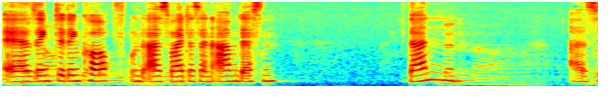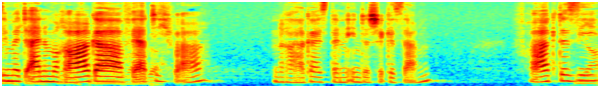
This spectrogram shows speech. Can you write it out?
Er senkte den Kopf und aß weiter sein Abendessen. Dann, als sie mit einem Raga fertig war, ein Raga ist ein indischer Gesang, fragte sie,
